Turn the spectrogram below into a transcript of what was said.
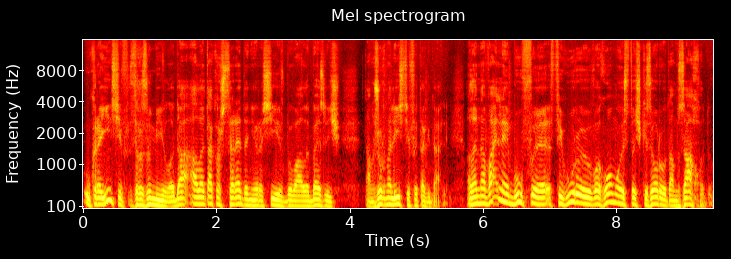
українців, зрозуміло, да, але також всередині Росії вбивали безліч там журналістів і так далі. Але Навальний був е, фігурою вагомою з точки зору там заходу,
